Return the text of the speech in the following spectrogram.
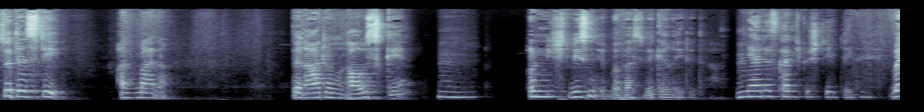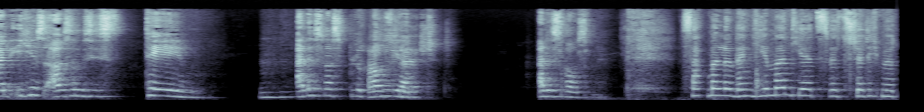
Sodass die aus meiner Beratung rausgehen Mhm. und nicht wissen, über was wir geredet haben. Ja, das kann ich bestätigen. Weil ich es aus dem System, Mhm. alles was blockiert, Rauslöscht. alles rausnimmt. Sag mal, wenn jemand jetzt, jetzt stelle ich mir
